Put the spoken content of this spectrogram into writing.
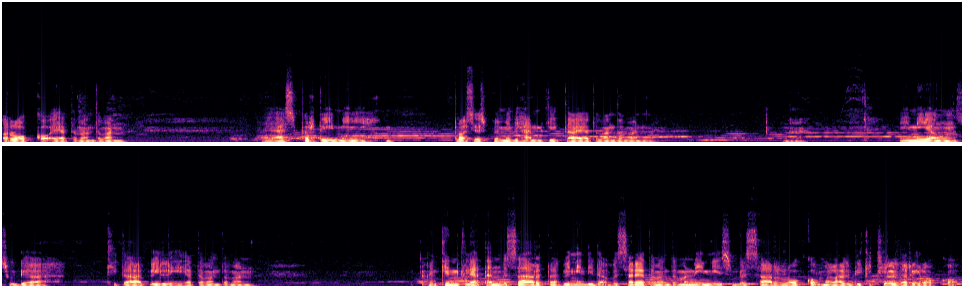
rokok ya teman-teman. Ya seperti ini proses pemilihan kita ya teman-teman. Nah, ini yang sudah kita pilih ya teman-teman mungkin kelihatan besar tapi ini tidak besar ya teman-teman. Ini sebesar rokok malah lebih kecil dari rokok.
